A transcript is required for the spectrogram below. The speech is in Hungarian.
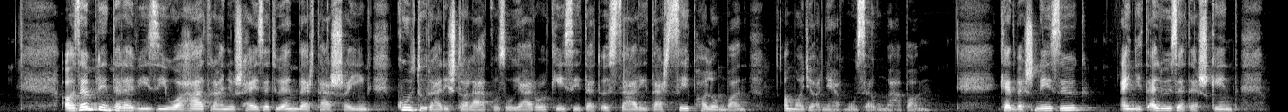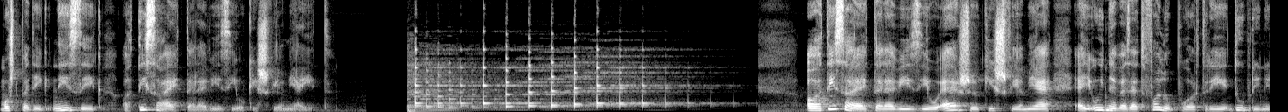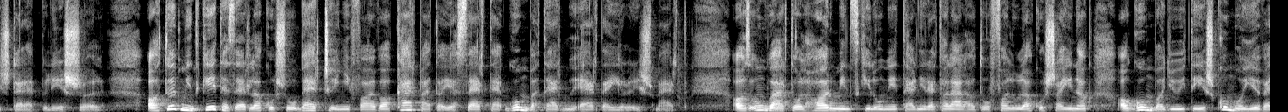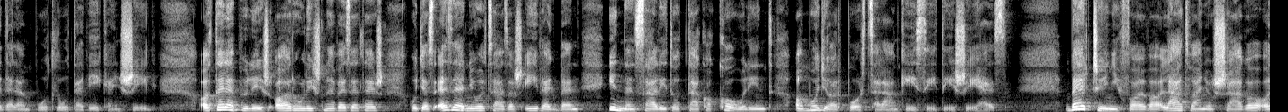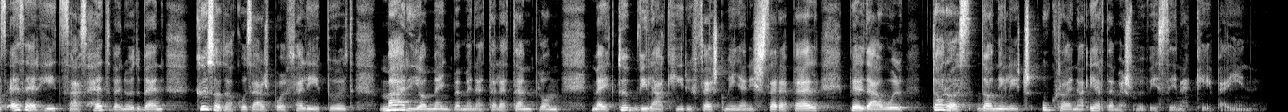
Az Emplén Televízió a hátrányos helyzetű embertársaink kulturális találkozójáról készített összeállítás Szép Halomban, a Magyar Nyelv Múzeumában. Kedves nézők, ennyit előzetesként, most pedig nézzék a Tisza egy televízió kisfilmjeit. A Tisza egy televízió első kisfilmje egy úgynevezett faluportré Dubrinics településről. A több mint 2000 lakosú Bercsényi falva Kárpátalja szerte gombatermű erdejéről ismert. Az Ungvártól 30 kilométernyire található falu lakosainak a gombagyűjtés komoly jövedelempótló tevékenység. A település arról is nevezetes, hogy az 1800-as években innen szállították a kaolint a magyar porcelán készítéséhez. Bercsényi falva látványossága az 1775-ben közadakozásból felépült Mária mennybe menetele templom, mely több világhírű festményen is szerepel, például Taras Danilics Ukrajna érdemes művészének képein.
